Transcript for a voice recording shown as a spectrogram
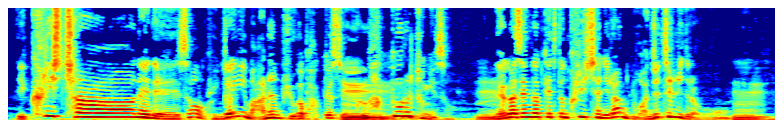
이 크리스찬에 대해서 굉장히 많은 뷰가 바뀌었어요. 음. 그 학교를 통해서 음. 내가 생각했던 크리스찬이랑 완전 틀리더라고. 음.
